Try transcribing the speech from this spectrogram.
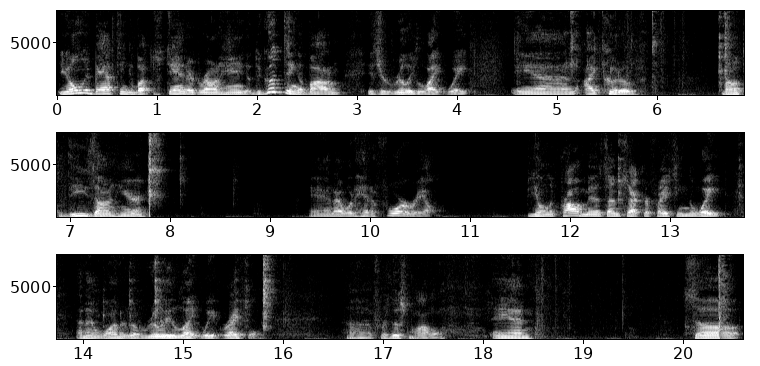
the only bad thing about the standard round handguard, the good thing about them is they're really lightweight. And I could have mounted these on here and I would have had a four rail. The only problem is I'm sacrificing the weight, and I wanted a really lightweight rifle uh, for this model. And so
